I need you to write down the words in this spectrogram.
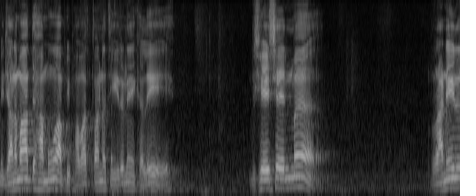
මේ ජනමාධ්‍ය හමුව අපි පවත්වන්න තීරණය කළේ විශේෂයෙන්ම රනිල්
